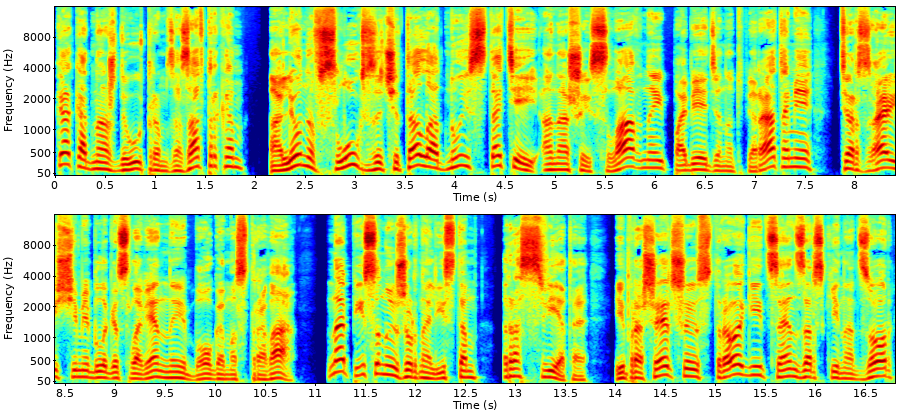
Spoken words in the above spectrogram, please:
как однажды утром за завтраком Алена вслух зачитала одну из статей о нашей славной победе над пиратами, терзающими благословенные богом острова, написанную журналистом «Рассвета» и прошедшую строгий цензорский надзор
